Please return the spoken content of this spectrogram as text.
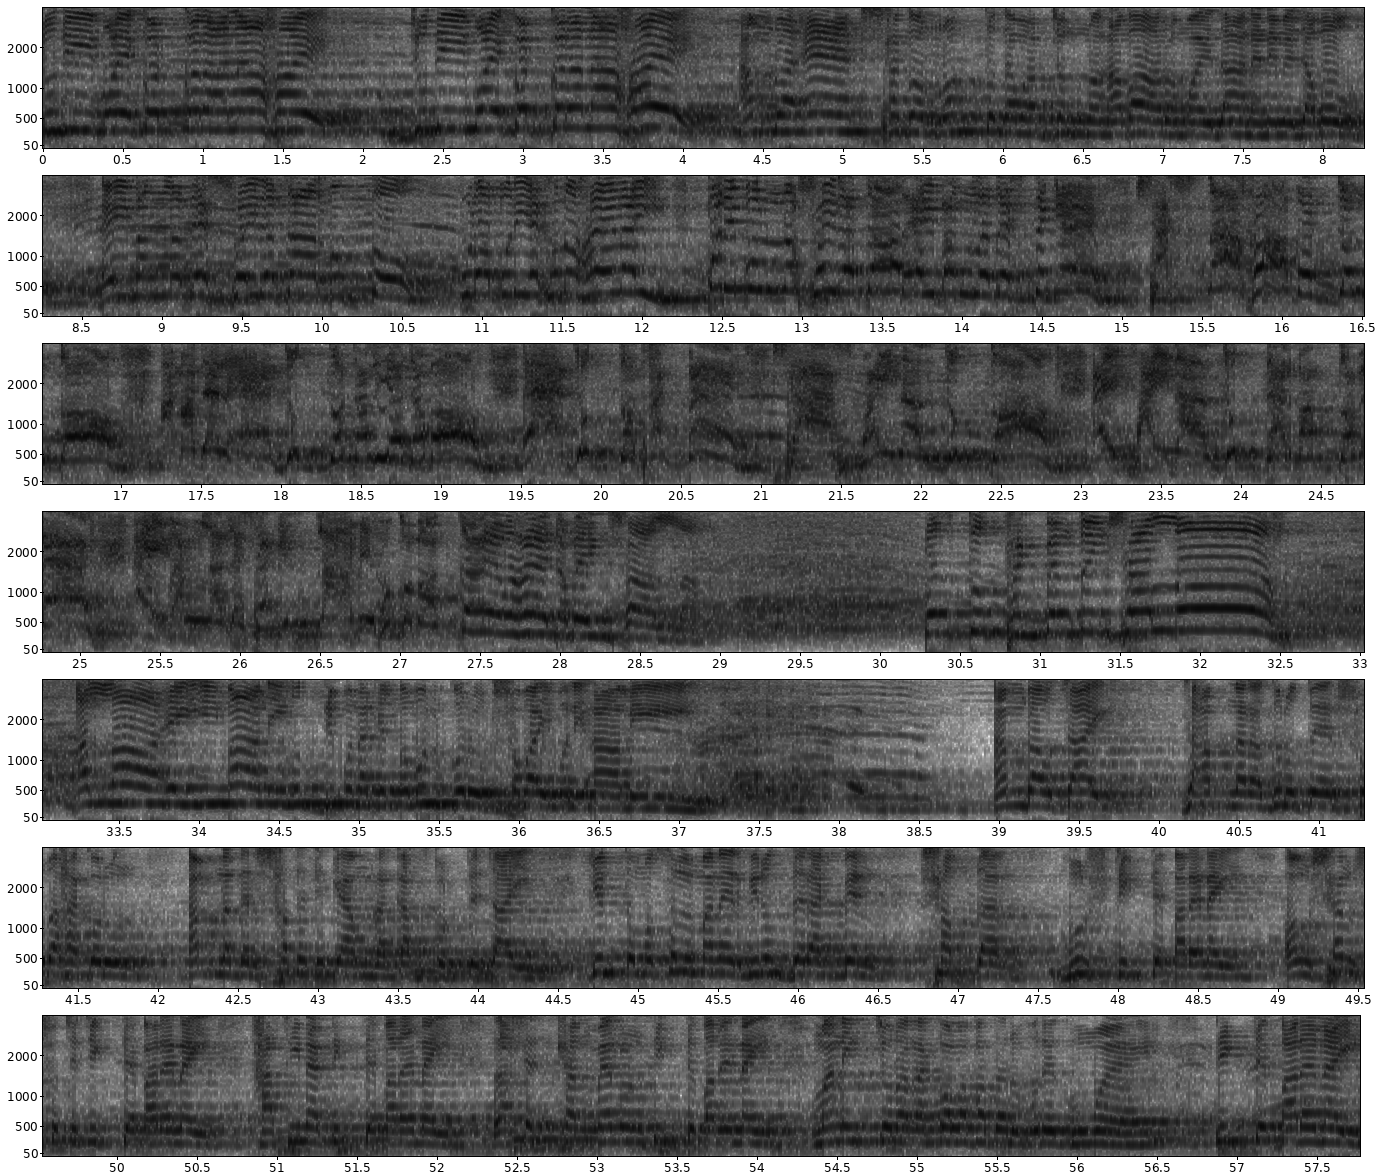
যদি বয়কট করা না হয় যদি বয়কট করা না হয়, আমরা এক সাগর রক্ত দেওয়ার জন্য আবারও ময়দানে নেমে যাব। এই বাংলাদেশ স্বৈরাচার মুক্ত, পুরোপুরি এখনও হয় নাই। পরিপূর্ণ স্বৈরাচার এই বাংলাদেশ থেকে শেষ না হওয়া পর্যন্ত আমাদের এ যুদ্ধ চালিয়ে যাব। এ যুদ্ধ থাকবে, শেষ ফাইনাল যুদ্ধ। এই ফাইনাল যুদ্ধের মাধ্যমে এই বাংলাদেশে ইসলামী হুকুমত কায়েম হয়ে যাবে ইনশাআল্লাহ। প্রস্তুত থাকবেন তো ইনশাআল্লাহ। আল্লাহ এই ইমানি উদ্দীপনাকে কবুল করুক, সবাই বলি আমি আমরাও চাই যে আপনারা দ্রুতের সুরাহা করুন, আপনাদের সাথে থেকে আমরা কাজ করতে চাই। কিন্তু মুসলমানের বিরুদ্ধে রাখবেন, সাবধান, বুশ টিকতে পারে নাই, অংশান সূচি টিকতে পারে নাই, হাসিনা টিকতে পারে নাই, রাশেদ খান মেনন টিকতে পারে নাই, মানিক চোরারা কলাপাতার উপরে ঘুমায়, টিকতে পারে নাই।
